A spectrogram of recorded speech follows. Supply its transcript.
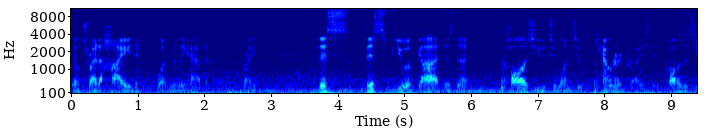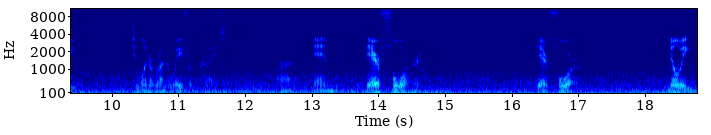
they'll try to hide what really happened. Right? This this view of God does not cause you to want to encounter Christ. It causes you to want to run away from Christ, uh, and therefore, therefore, knowing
